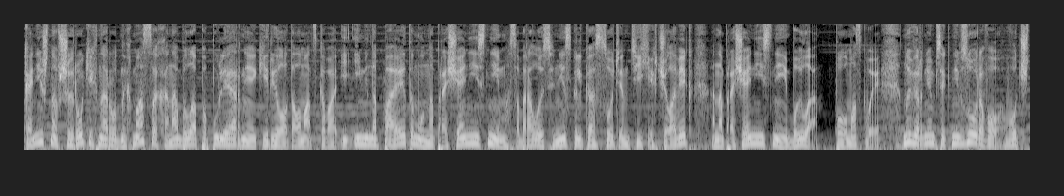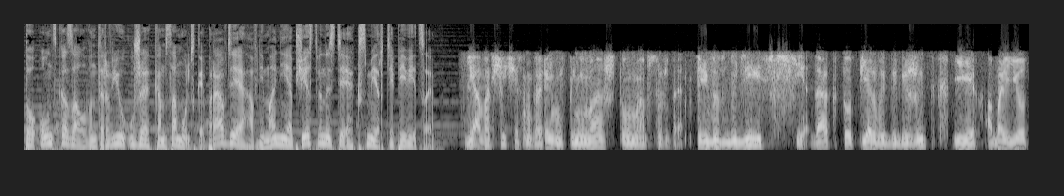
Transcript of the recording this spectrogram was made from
Конечно, в широких народных массах она была популярнее Кирилла Талмацкого, и именно поэтому на прощании с ним собралось несколько сотен тихих человек, а на прощании с ней было пол Москвы. Но вернемся к Невзорову. Вот что он сказал в интервью уже «Комсомольской правде» о внимании общественности к смерти певицы. Я вообще, честно говоря, не понимаю, что мы обсуждаем. Перевозбудились все, да, кто первый добежит и обольет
